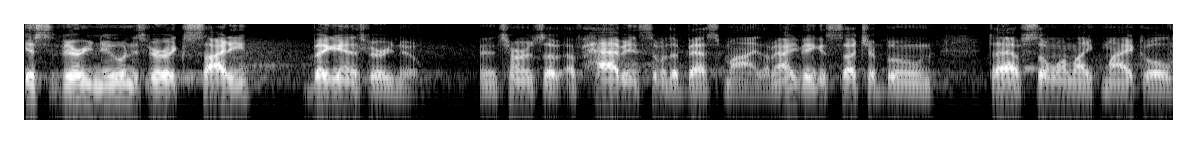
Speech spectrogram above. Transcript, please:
it's very new and it's very exciting, but again, it's very new in terms of, of having some of the best minds. I mean, I think it's such a boon to have someone like Michael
